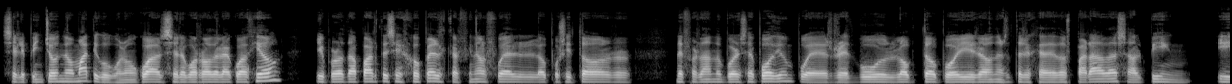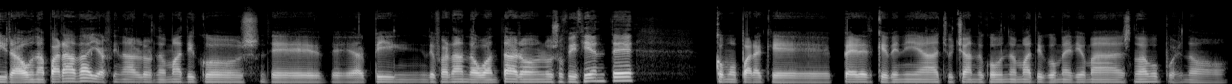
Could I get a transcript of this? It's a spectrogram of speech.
se le pinchó un neumático, con lo cual se le borró de la ecuación. Y por otra parte, Sergio Pérez, que al final fue el opositor de Fernando por ese podio, pues Red Bull optó por ir a una estrategia de dos paradas, Alpine ir a una parada y al final los neumáticos de, de Alpine de Fernando aguantaron lo suficiente como para que Pérez, que venía chuchando con un neumático medio más nuevo, pues no,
